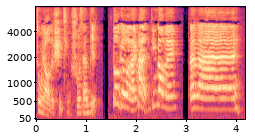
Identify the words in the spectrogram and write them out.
重要的事情说三遍，都给我来看，听到没？拜拜。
